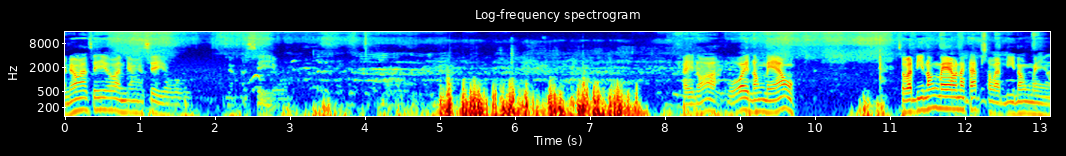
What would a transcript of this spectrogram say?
อันยองอาเซโยอันยองอาเซโยอันยองอาเซโยใครเนาะโอ้ยน้องแมว สวัสดีน้องแมวนะครับ สวัสดีน้องแมว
